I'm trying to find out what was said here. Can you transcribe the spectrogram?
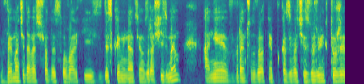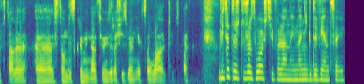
wy macie dawać świadectwo walki z dyskryminacją, z rasizmem, a nie wręcz odwrotnie pokazywać się z ludźmi, którzy wcale e, z tą dyskryminacją i z rasizmem nie chcą walczyć, tak? Widzę też dużo złości wylanej na nigdy więcej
